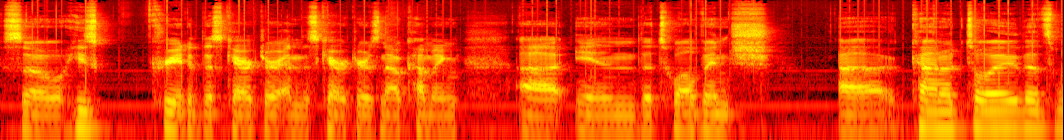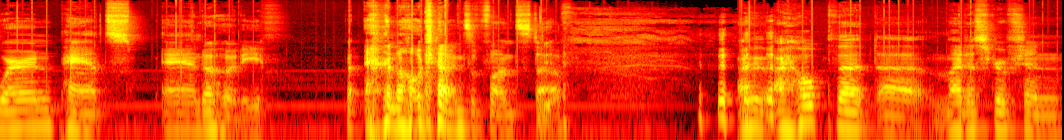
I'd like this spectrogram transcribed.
So he's created this character, and this character is now coming uh, in the twelve inch uh, kind of toy that's wearing pants and a hoodie and all kinds of fun stuff. I, I hope that uh, my description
